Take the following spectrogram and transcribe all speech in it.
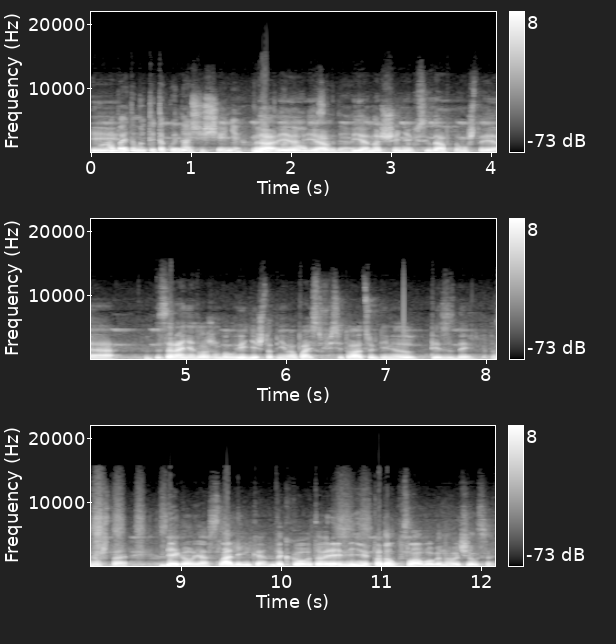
И... А, поэтому ты такой на ощущениях. Да, я, на я, да. я на ощущениях всегда, потому что я заранее должен был увидеть, чтобы не попасть в ситуацию, где мне дадут пизды. Потому что бегал я слабенько до какого-то времени, потом, слава богу, научился.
